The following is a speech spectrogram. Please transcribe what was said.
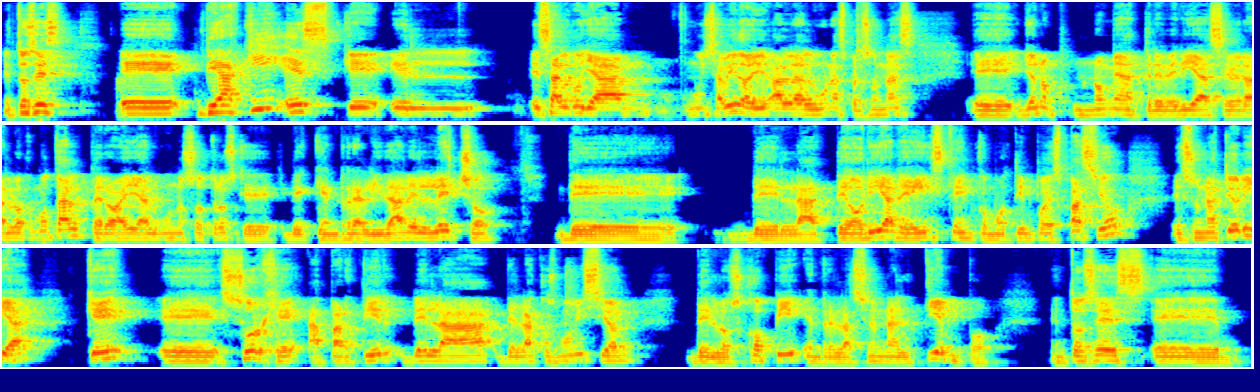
Entonces, eh, de aquí es que el, es algo ya muy sabido. Hay algunas personas, eh, yo no, no, me atrevería a aseverarlo como tal, pero hay algunos otros que, de que en realidad el hecho de, de la teoría de Einstein como tiempo-espacio es una teoría que eh, surge a partir de la, de la cosmovisión de los copy en relación al tiempo. Entonces, eh,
